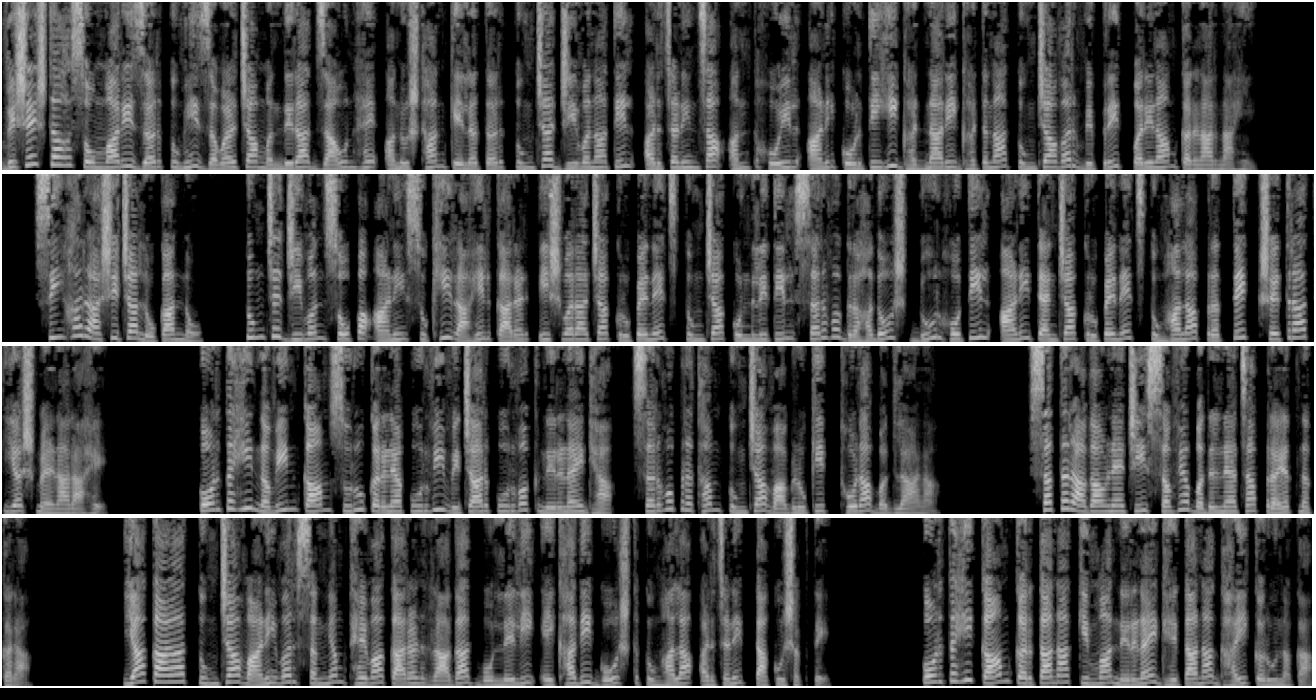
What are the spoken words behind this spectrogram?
विशेषतः सोमवारी जर तुम्ही जवळच्या मंदिरात जाऊन हे अनुष्ठान केलं तर तुमच्या जीवनातील अडचणींचा अंत होईल आणि कोणतीही घडणारी घटना तुमच्यावर विपरीत परिणाम करणार नाही. सिंह राशीच्या लोकांनो तुमचे जीवन सोपं आणि सुखी राहील कारण ईश्वराच्या कृपेनेच तुमच्या कुंडलीतील सर्व ग्रहदोष दूर होतील आणि त्यांच्या कृपेनेच तुम्हाला प्रत्येक क्षेत्रात यश मिळणार आहे. कोणतंही नवीन काम सुरू करण्यापूर्वी विचारपूर्वक निर्णय घ्या. सर्वप्रथम तुमच्या वागणुकीत थोडा बदला आणा. सत रागावण्याची सव्य बदलण्याचा प्रयत्न करा. या काळात तुमच्या वाणीवर संयम ठेवा कारण रागात बोललेली एखादी गोष्ट तुम्हाला अडचणीत टाकू शकते. कोणतंही काम करताना किंवा निर्णय घेताना घाई करू नका.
